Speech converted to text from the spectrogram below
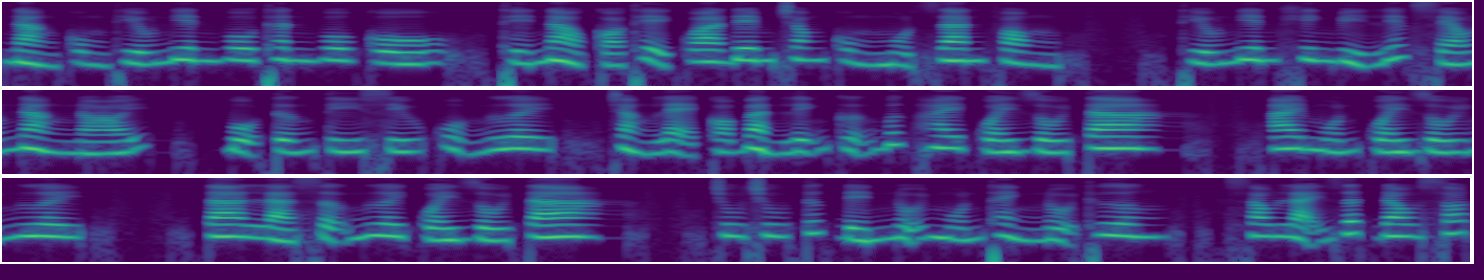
Nàng cùng thiếu niên vô thân vô cố, thế nào có thể qua đêm trong cùng một gian phòng. Thiếu niên khinh bỉ liếc xéo nàng nói, bộ tướng tí xíu của ngươi, chẳng lẽ có bản lĩnh cưỡng bức hay quấy rối ta? Ai muốn quấy rối ngươi? Ta là sợ ngươi quấy rối ta. Chu Chu tức đến nỗi muốn thành nội thương, sau lại rất đau xót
